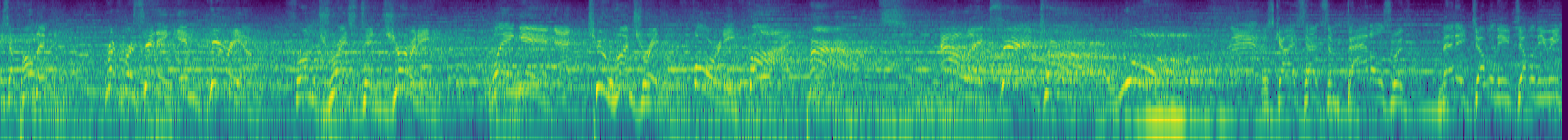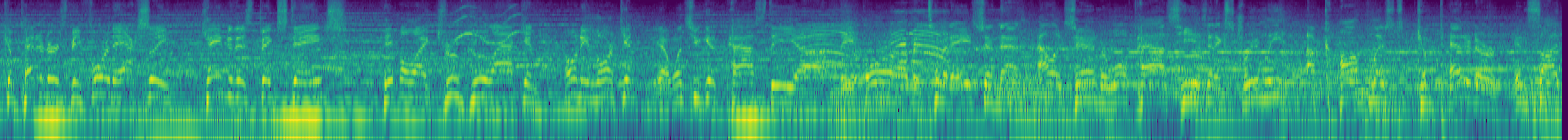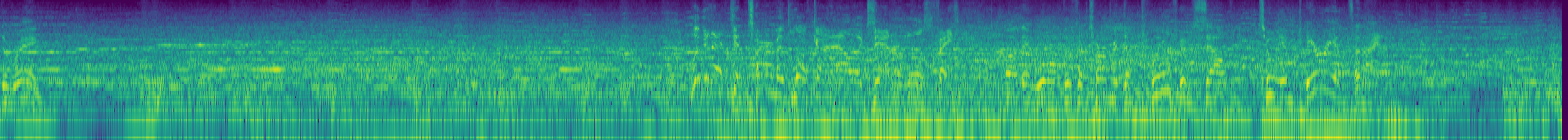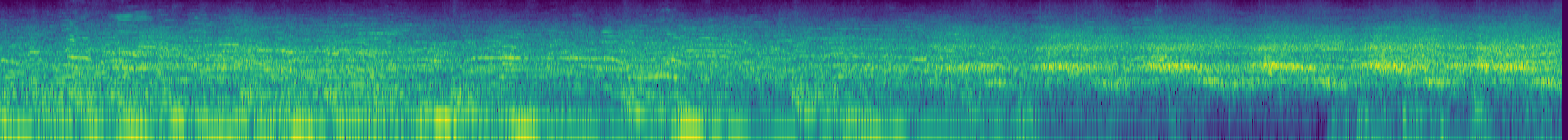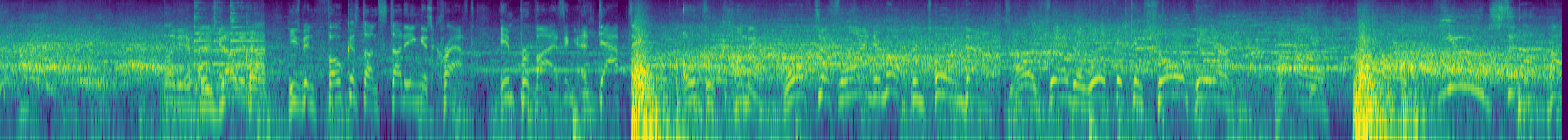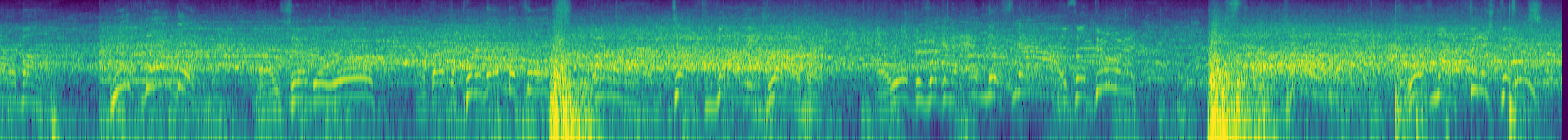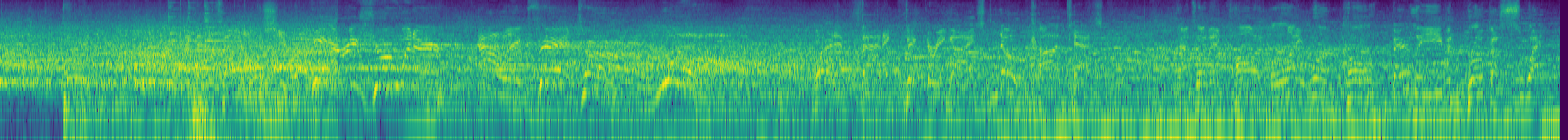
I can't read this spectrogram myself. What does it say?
his opponent, representing Imperium from Dresden, Germany, weighing in at 245 pounds, This guy's had some battles with many WWE competitors before they actually came to this big stage. People like Drew Gulak and Oney Lorcan. Yeah, once you get past the uh, the aura of intimidation that Alexander Wolfe has, he is an extremely accomplished competitor inside the ring. Look at that determined look on Alexander Wolfe's face. Think Wolfe is determined to prove himself to Imperium tonight. There's no doubt. He's been focused on studying his craft, improvising, adapting, overcoming. Wolfe just lined him up and tore him down. Alexander Wolfe in control here. Uh-oh. Huge sit-up powerbomb. Wolfe nailed it. Alexander Wolfe about to put an end to things. Oh, Death Valley driver. Oh, Wolfe is looking to end this now. This'll do it. 怪。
